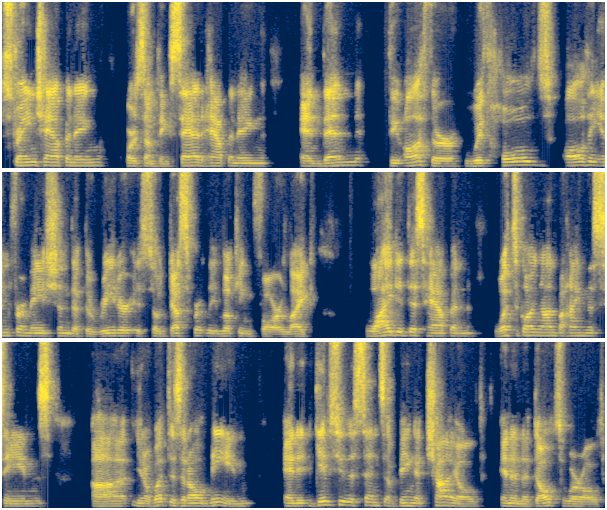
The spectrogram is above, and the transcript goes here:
strange happening or something sad happening. And then the author withholds all the information that the reader is so desperately looking for, like, why did this happen? What's going on behind the scenes? Uh, you know, what does it all mean? And it gives you the sense of being a child in an adult's world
